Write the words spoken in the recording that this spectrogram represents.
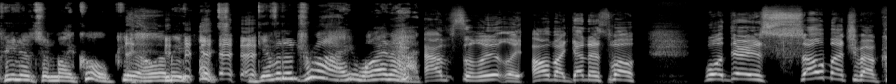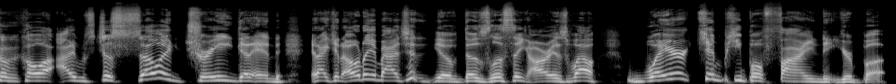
peanuts and my Coke? You know, I mean, give it a try. Why not? Absolutely. Oh my goodness. Well, well, there is so much about Coca Cola. I was just so intrigued, and, and, and I can only imagine you know those listening are as well. Where can people find your book,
